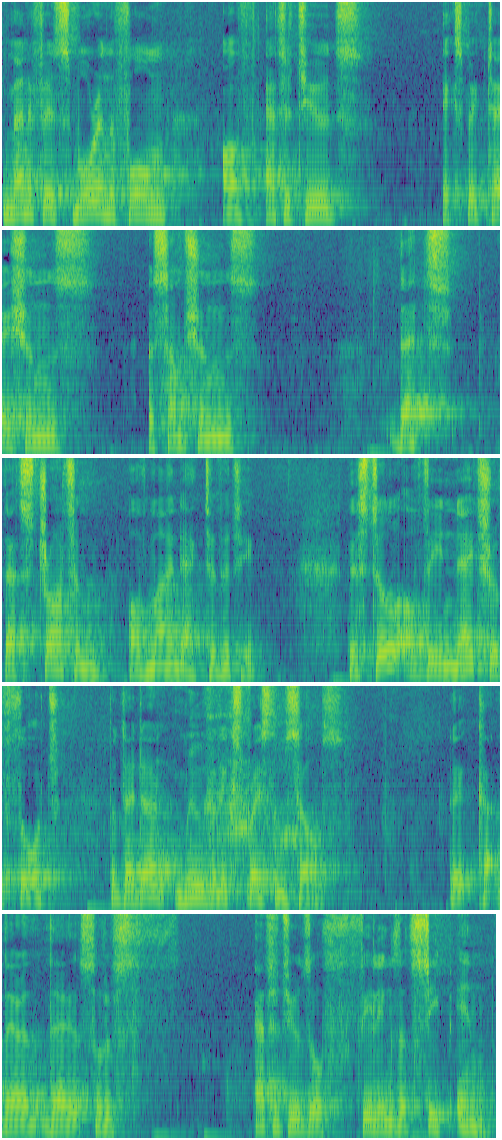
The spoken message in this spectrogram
manifests more in the form of attitudes, expectations, assumptions, that, that stratum of mind activity. They're still of the nature of thought, but they don't move and express themselves. They're, they're, they're sort of attitudes or feelings that seep in,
